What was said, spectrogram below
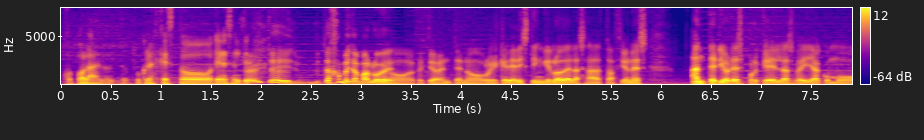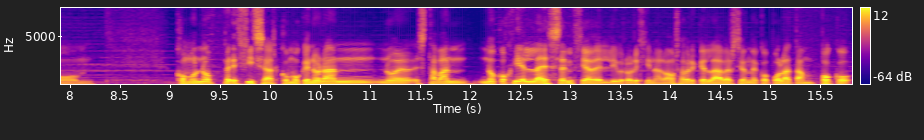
Coppola, ¿tú crees que esto tiene sentido? déjame llamarlo de. No, efectivamente no, porque quería distinguirlo de las adaptaciones anteriores porque él las veía como como no precisas, como que no eran no estaban no cogían la esencia del libro original. Vamos a ver que la versión de Coppola tampoco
